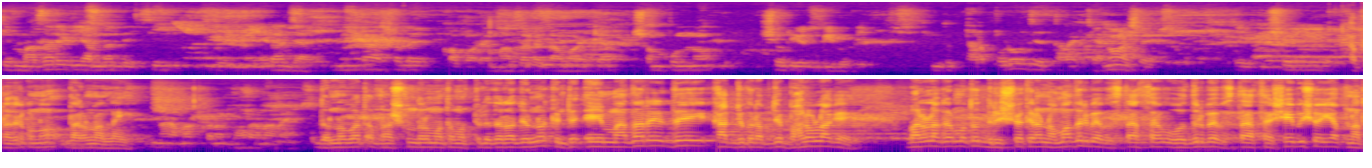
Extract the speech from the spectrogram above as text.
যে মাজারে গিয়ে আমরা দেখি যে মেয়েরা যায় মেয়েরা আসলে কবরে মাজারে যাওয়া এটা সম্পূর্ণ শরীরের বিরোধী। কিন্তু তারপরেও যে তারা কেন আসে এই বিষয়ে আপনাদের কোনো ধারণা নেই? না আমার কোনো ধারণা নাই। ধন্যবাদ আপনার সুন্দর মতামত তুলে ধরার জন্য। কিন্তু এই মাদারের যে কার্যকলাপ যে ভালো লাগে ভালো লাগার মতো দৃশ্য কারণ আমাদের ব্যবস্থা আছে ওদের ব্যবস্থা আছে সেই বিষয়ে আপনার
